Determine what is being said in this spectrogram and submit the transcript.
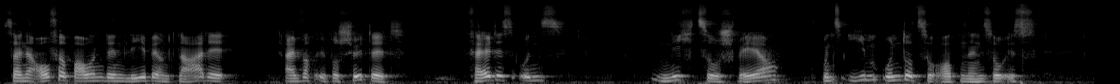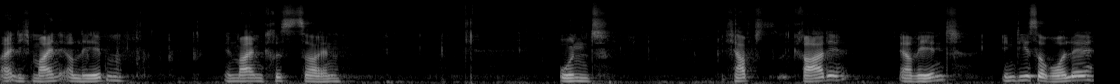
seiner auferbauenden Liebe und Gnade einfach überschüttet, fällt es uns nicht so schwer, uns ihm unterzuordnen. So ist eigentlich mein Erleben in meinem Christsein. Und ich habe es gerade erwähnt, in dieser Rolle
